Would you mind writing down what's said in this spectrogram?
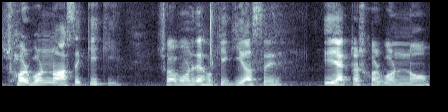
স্বরবর্ণ আছে কি কি? স্বরবর্ণ দেখো কি কি আছে? এ একটা স্বরবর্ণ,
